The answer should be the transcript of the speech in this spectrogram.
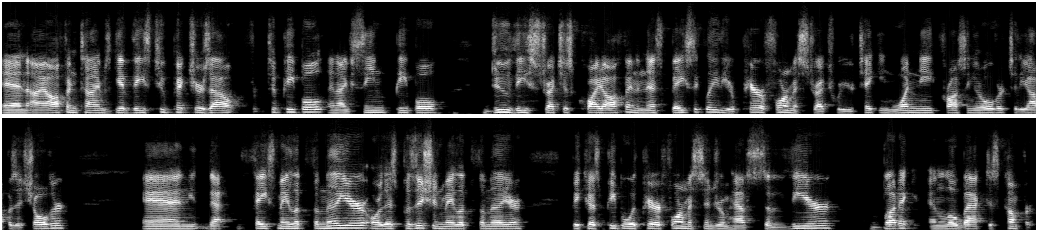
And I oftentimes give these two pictures out to people, and I've seen people do these stretches quite often. And that's basically your piriformis stretch, where you're taking one knee, crossing it over to the opposite shoulder. And that face may look familiar, or this position may look familiar, because people with piriformis syndrome have severe buttock and low back discomfort.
